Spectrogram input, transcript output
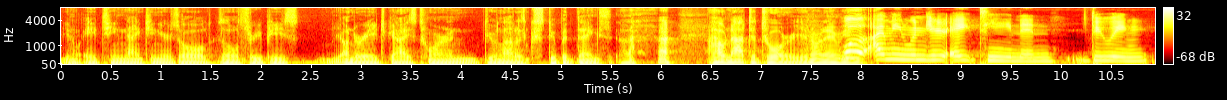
you know, 18, 19 years old. Old three piece underage guys touring and doing a lot of stupid things. How not to tour, you know what I mean? Well, I mean, when you're 18 and doing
